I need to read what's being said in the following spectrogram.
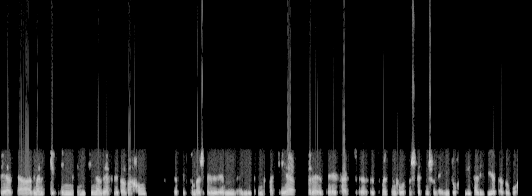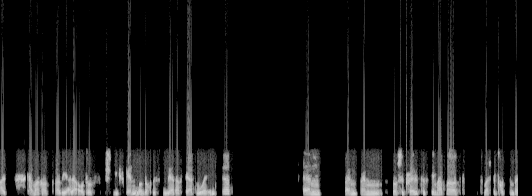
wird. Ja? Also ich meine, es gibt in, in China sehr viel Überwachung. Es gibt zum Beispiel im, im, im Verkehr, der, der ist halt äh, zumindest in großen Städten schon irgendwie durchdigitalisiert, also wo halt Kameras quasi alle Autos scannen und auch wissen, wer da fährt, wo er hinfährt. Ähm, beim, beim Social Credit System hat man zum Beispiel trotzdem bei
